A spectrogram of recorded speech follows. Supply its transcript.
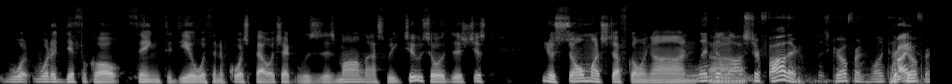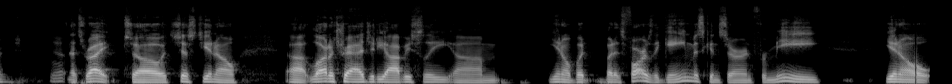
what what a difficult thing to deal with, and of course Belichick loses his mom last week too, so there's just you know so much stuff going on. And Linda lost um, her father, his girlfriend, longtime right. girlfriend. That's right. So it's just you know a lot of tragedy, obviously. Um, you know, but but as far as the game is concerned, for me, you know,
